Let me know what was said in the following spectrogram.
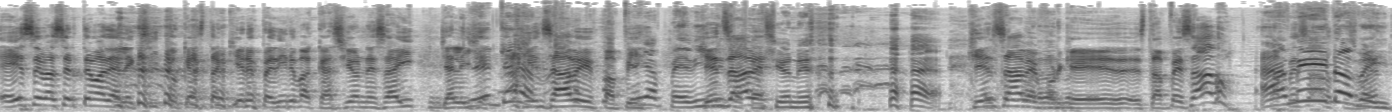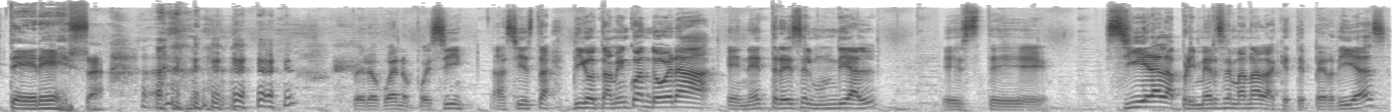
ese va a ser tema de Alexito que hasta quiere pedir vacaciones ahí. Ya le dije, ¿quién sabe, papi? ¿Quién sabe? vacaciones. ¿Quién Estoy sabe? guardando. Porque está pesado. Está A mí pesado, no pues, me bueno. interesa. Pero bueno, pues sí, así está. Digo, también cuando era en E3 el mundial, este. Sí era la primera semana la que te perdías,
